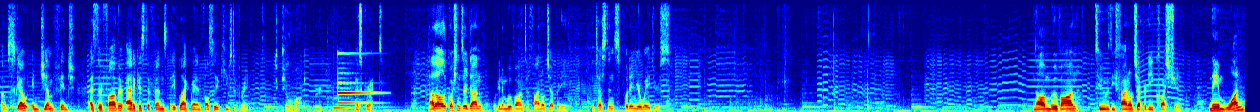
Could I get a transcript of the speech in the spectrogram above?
of Scout and Jem Finch as their father Atticus defends a black man falsely accused of rape. To Kill a Mockingbird. That's correct. Now that all the questions are done, we're going to move on to Final Jeopardy. Contestants, put in your wagers. Now I'll move on to the Final Jeopardy question. Name one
